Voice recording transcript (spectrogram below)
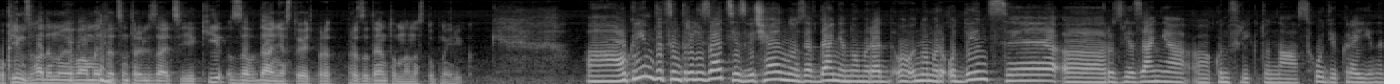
Окрім згаданої вами децентралізації, які завдання стоять перед президентом на наступний рік? Окрім децентралізації, звичайно, завдання номер, номер один це е, розв'язання е, конфлікту на сході країни,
